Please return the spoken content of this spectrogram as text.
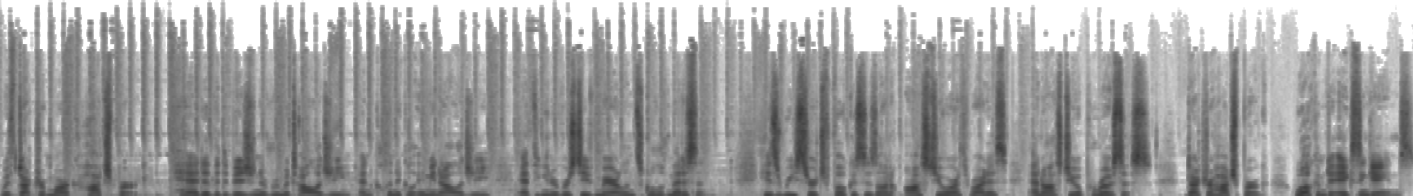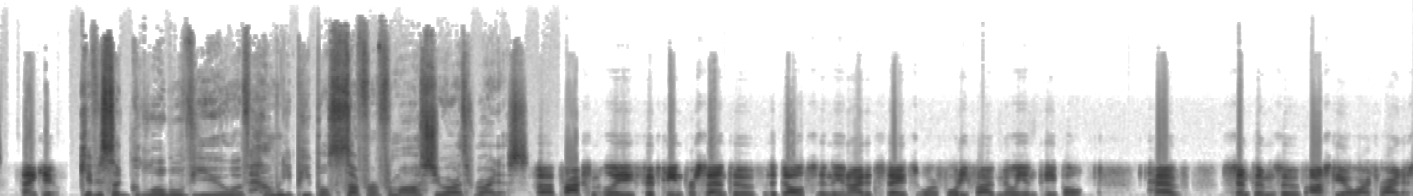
with Dr. Mark Hochberg, head of the Division of Rheumatology and Clinical Immunology at the University of Maryland School of Medicine. His research focuses on osteoarthritis and osteoporosis. Dr. Hochberg, welcome to Aches and Gains. Thank you. Give us a global view of how many people suffer from osteoarthritis. Uh, approximately 15% of adults in the United States, or 45 million people, have symptoms of osteoarthritis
